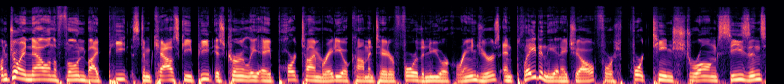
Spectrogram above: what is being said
I'm joined now on the phone by Pete Stemkowski. Pete is currently a part time radio commentator for the New York Rangers and played in the NHL for 14 strong seasons,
